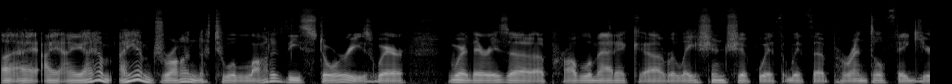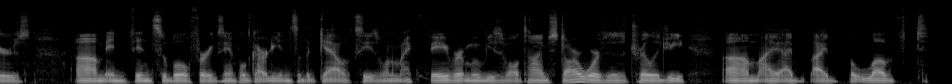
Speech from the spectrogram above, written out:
uh, I, I, I am I am drawn to a lot of these stories where where there is a, a problematic uh, relationship with with parental figures. Um, Invincible, for example, Guardians of the Galaxy is one of my favorite movies of all time. Star Wars is a trilogy um, I, I I beloved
